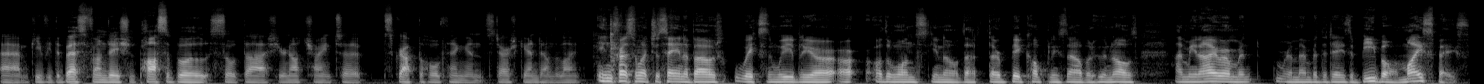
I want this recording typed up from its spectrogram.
um, give you the best foundation possible so that you're not trying to scrap the whole thing and start again down the line. Interesting what you're saying about Wix and Weebly or, or other ones, you know, that they're big companies now, but who knows? I mean, I remember, remember the days of Bebo and MySpace.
